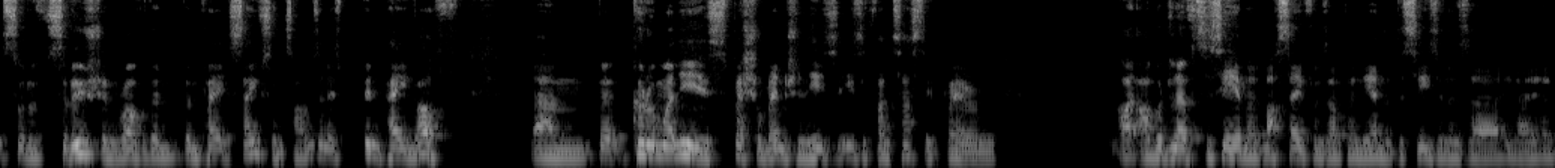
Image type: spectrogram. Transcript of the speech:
sort of solution rather than than play it safe sometimes, and it's been paying off. Um, but Kolo Muani is special mention. He's he's a fantastic player, and I, I, would love to see him at Marseille, for example, in the end of the season as a you know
